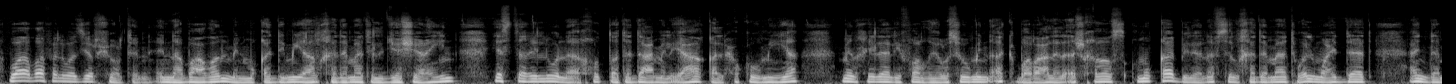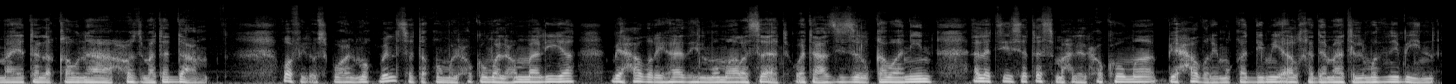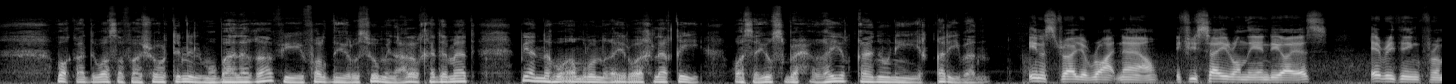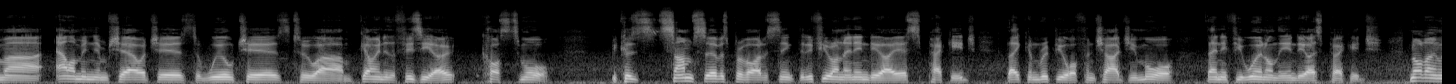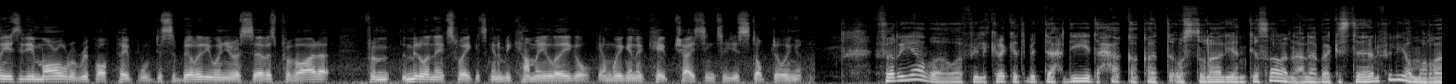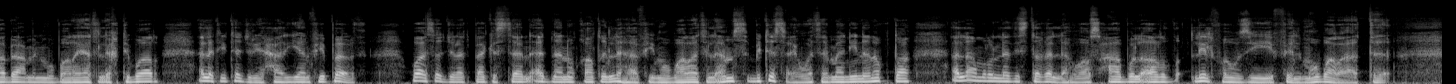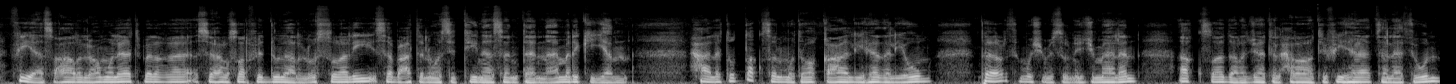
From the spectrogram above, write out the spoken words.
وأضاف الوزير شورتن إن بعضا من مقدمي الخدمات الجشعين يستغلون خطة دعم الإعاقة الحكومية من خلال فرض رسوم أكبر على الأشخاص مقابل نفس الخدمات والمعدات عندما يتلقون حزمة الدعم. وفي الأسبوع المقبل ستقوم الحكومة العمالية بحظر هذه الممارسات وتعزيز القوانين التي ستسمح للحكومة بحظر مقدمي الخدمات المذنبين وقد وصف شورتن المبالغة في فرض رسوم على الخدمات بأنه أمر غير أخلاقي وسيصبح غير قانوني قريبا. In Australia right now, if you say you're on the NDIS, everything from uh, aluminium shower chairs to wheelchairs to um, going to the physio costs more. Because some service providers think that if you're on an NDIS package, they can rip you off and charge you more than if you weren't on the NDIS package. Not only is it immoral to rip off people with disability when you're a service provider, from the middle of next week it's going to become illegal and we're going to keep chasing till you stop doing it. في الرياضة وفي الكريكت بالتحديد حققت أستراليا انتصارا على باكستان في اليوم الرابع من مباريات الاختبار التي تجري حاليا في بيرث وسجلت باكستان أدنى نقاط لها في مباراة الأمس ب 89 نقطة الأمر الذي استغله أصحاب الأرض للفوز في المباراة. في أسعار العملات بلغ سعر صرف الدولار الأسترالي 67 سنتا أمريكيا. حالة الطقس المتوقعة لهذا اليوم. بيرث مشمس إجمالا. أقصى درجات الحرارة فيها 30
